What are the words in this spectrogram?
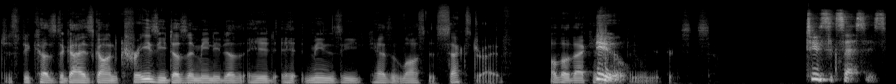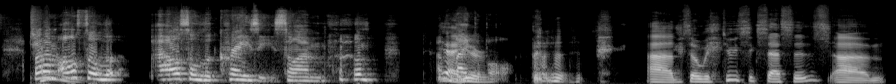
Just because the guy's gone crazy doesn't mean he doesn't. He it means he hasn't lost his sex drive. Although that can Ew. happen when you're crazy. So. two successes. But I'm also look. I also look crazy, so I'm I'm Yeah, likable. um, so with two successes, um,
